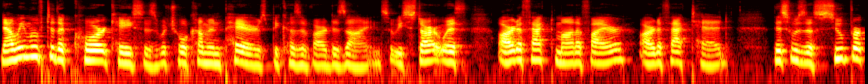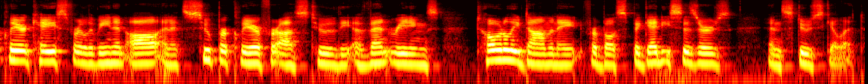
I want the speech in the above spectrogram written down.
Now we move to the core cases, which will come in pairs because of our design. So we start with artifact modifier, artifact head, this was a super clear case for Levin et al., and it's super clear for us too. The event readings totally dominate for both spaghetti scissors and stew skillet.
